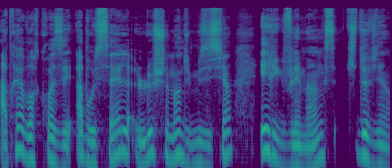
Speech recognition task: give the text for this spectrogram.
après avoir croisé à Bruxelles le chemin du musicien Eric Vlemings, qui devient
